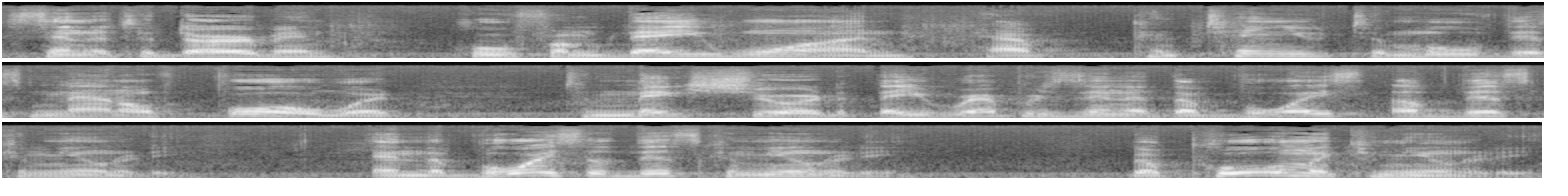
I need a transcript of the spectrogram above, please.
Senator Durbin, who from day one have continued to move this mantle forward to make sure that they represented the voice of this community. And the voice of this community, the Pullman community,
